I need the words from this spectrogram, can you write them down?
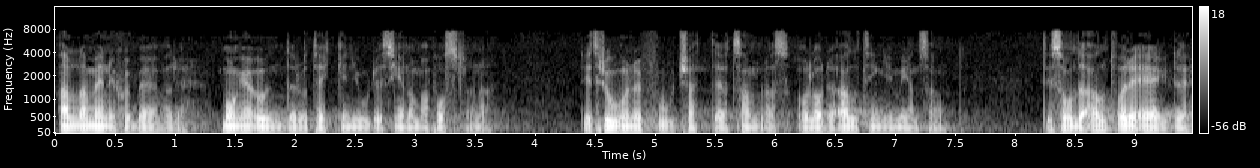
Alla människor bävade, många under och tecken gjordes genom apostlarna. De troende fortsatte att samlas och lade allting gemensamt. De sålde allt vad de ägde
